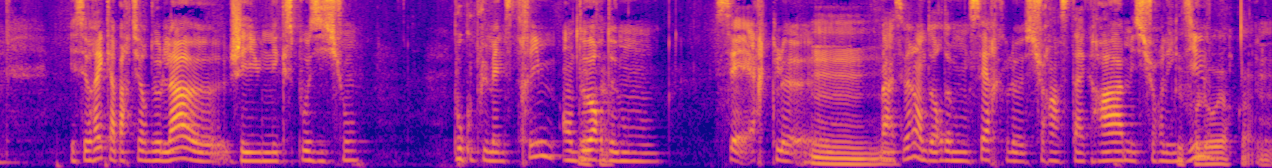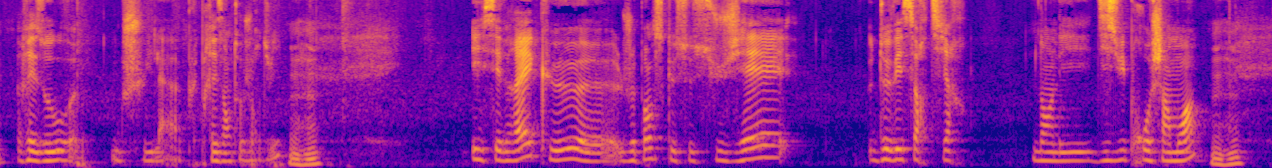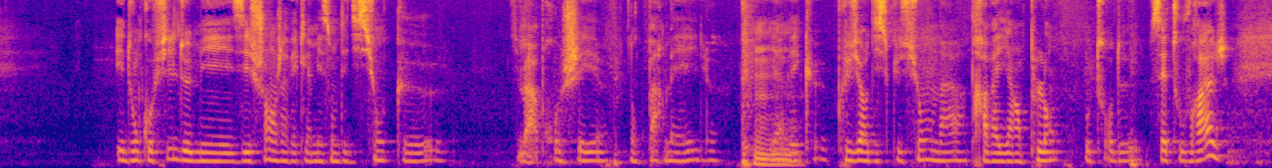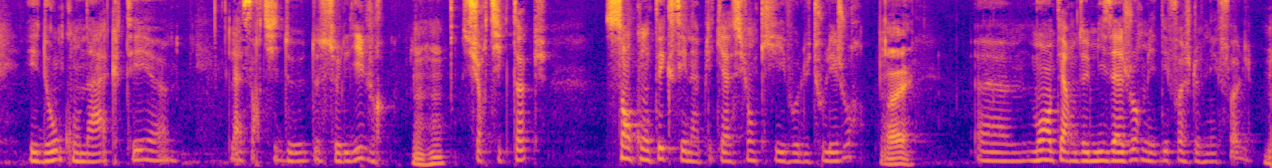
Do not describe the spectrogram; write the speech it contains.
Et c'est vrai qu'à partir de là, euh, j'ai eu une exposition beaucoup plus mainstream, en dehors de mon cercle. Mhm. Bah, c'est vrai, en dehors de mon cercle sur Instagram et sur LinkedIn, quoi. Mhm. réseau euh, où je suis la plus présente aujourd'hui. Et c'est vrai que euh, je pense que ce sujet devait sortir dans les 18 prochains mois. Mhm. Et donc, au fil de mes échanges avec la maison d'édition que, qui m'a approché euh, donc par mail et Mhm. avec euh, plusieurs discussions, on a travaillé un plan autour de cet ouvrage. Et donc, on a acté euh, la sortie de, de ce livre Mhm. sur TikTok, sans compter que c'est une application qui évolue tous les jours. Ouais. Euh, moi, en termes de mise à jour, mais des fois, je devenais folle.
